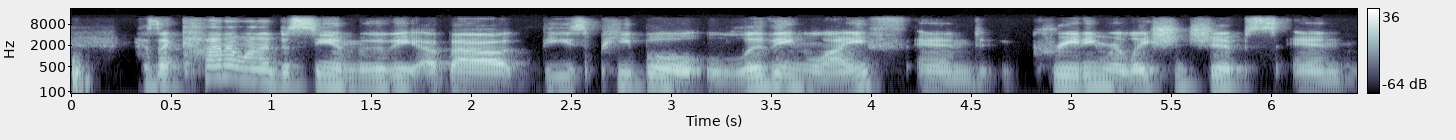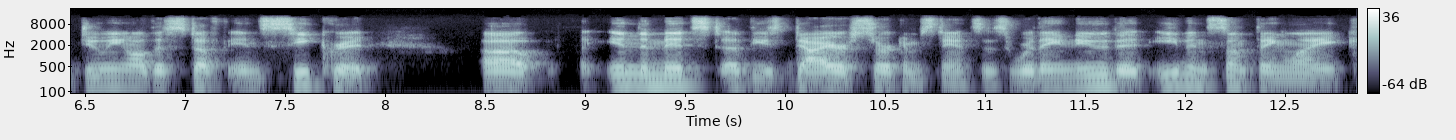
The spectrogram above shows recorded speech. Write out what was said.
because I kind of wanted to see a movie about these people living life and creating relationships and doing all this stuff in secret uh, in the midst of these dire circumstances where they knew that even something like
